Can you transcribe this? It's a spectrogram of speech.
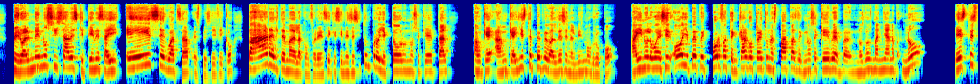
pero al menos sí sabes que tienes ahí ese WhatsApp específico para el tema de la conferencia y que si necesito un proyector, un no sé qué tal, aunque, aunque ahí esté Pepe Valdés en el mismo grupo, ahí no le voy a decir, oye Pepe, porfa, te encargo, tráete unas papas de no sé qué, nos vemos mañana. No, este es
